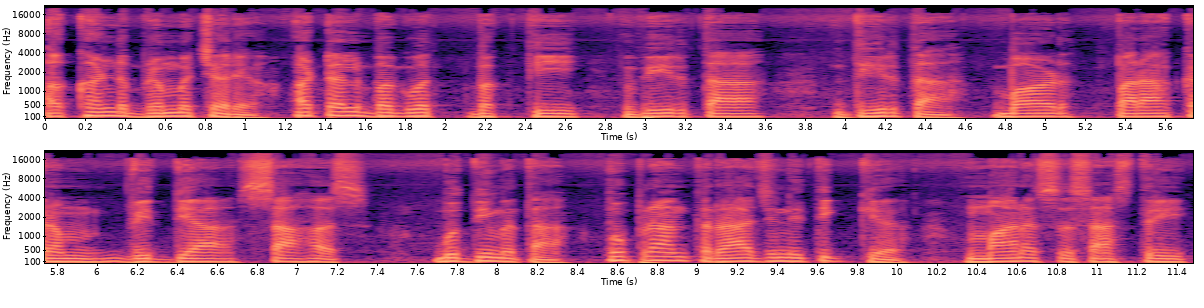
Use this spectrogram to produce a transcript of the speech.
અખંડ બ્રહ્મચર્ય, અટલ ભગવત ભક્તિ, વીરતા, ધીરતા, બળ, પરાક્રમ, વિદ્યા, સાહસ બુદ્ધિમતા ઉપરાંત રાજનીતિજ્ઞ માનસ શાસ્ત્રી,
